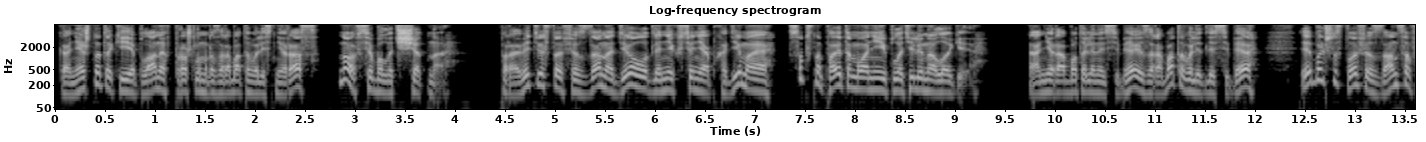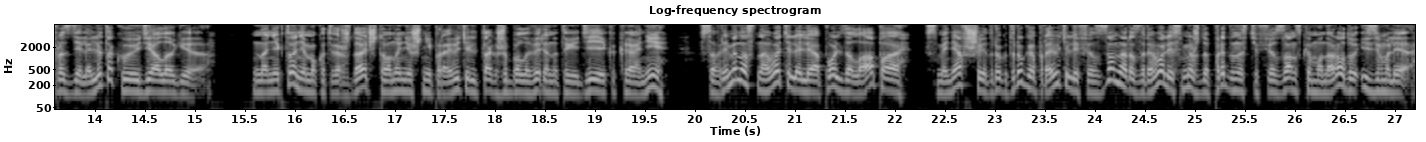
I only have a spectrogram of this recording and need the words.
Конечно, такие планы в прошлом разрабатывались не раз, но все было тщетно. Правительство Физзана делало для них все необходимое, собственно, поэтому они и платили налоги. Они работали на себя и зарабатывали для себя, и большинство физзанцев разделяли такую идеологию. Но никто не мог утверждать, что нынешний правитель также был уверен этой идее, как и они. Со времен Леопольда Лапа, сменявшие друг друга правители Физзана разрывались между преданностью физзанскому народу и земле.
